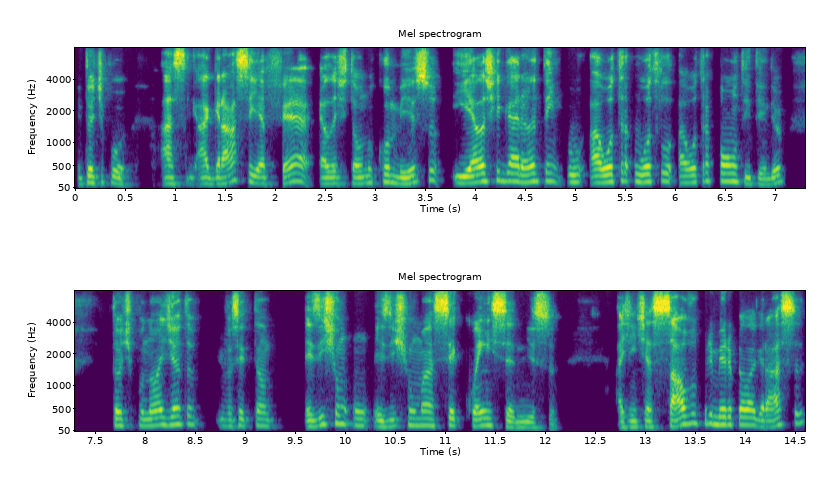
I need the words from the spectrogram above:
Então, tipo, a, a graça e a fé, elas estão no começo e elas que garantem o, a, outra, o outro, a outra ponta, entendeu? Então, tipo, não adianta você ter... Existe, um, um, existe uma sequência nisso. A gente é salvo primeiro pela graça,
